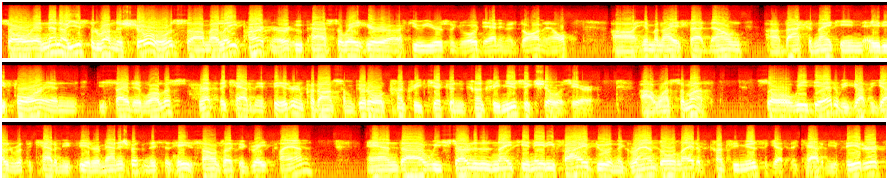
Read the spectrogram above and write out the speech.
So, and then I used to run the shows. Uh, my late partner, who passed away here a few years ago, Danny McDonnell, uh, him and I sat down uh, back in 1984 and decided, well, let's rent the Academy Theater and put on some good old country kick and country music shows here uh, once a month. So we did. We got together with Academy Theater Management, and they said, hey, sounds like a great plan. And uh, we started in 1985 doing the Grand Ole Night of Country Music at the Academy Theater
